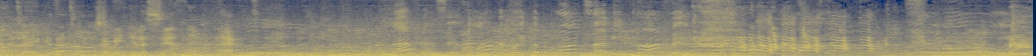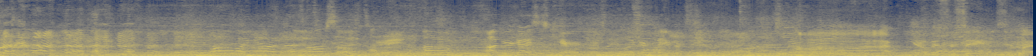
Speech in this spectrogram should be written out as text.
I'll take it, that's awesome. Can we get a sample of that? Nothing says loving like the blunts I be puffin'. Oh my god, that's awesome. That's great. Um, of your guys' characters, like, who's your favorite too? Uh, I- you know, Mr. Satan's my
